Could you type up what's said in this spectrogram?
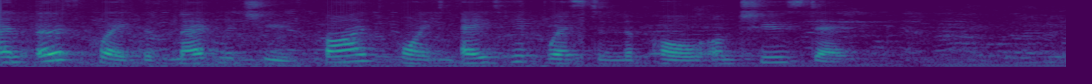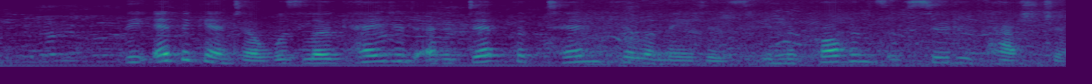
An earthquake of magnitude 5.8 hit western Nepal on Tuesday. The epicenter was located at a depth of 10 kilometers in the province of Pashchim.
